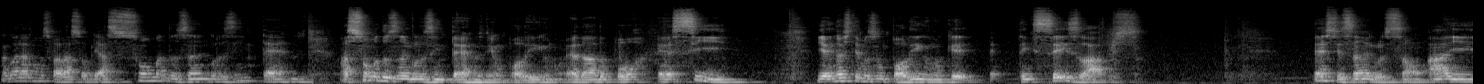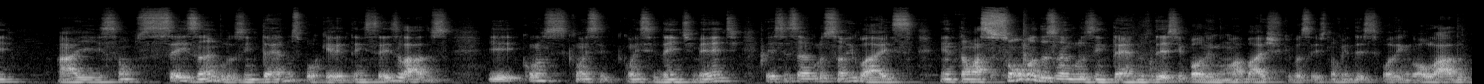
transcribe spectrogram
Agora vamos falar sobre a soma dos ângulos internos. A soma dos ângulos internos de um polígono é dado por SI. E aí nós temos um polígono que tem seis lados. Estes ângulos são AI, AI são seis ângulos internos, porque ele tem seis lados, e coincidentemente esses ângulos são iguais. Então a soma dos ângulos internos desse polígono abaixo, que vocês estão vendo desse polígono ao lado,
